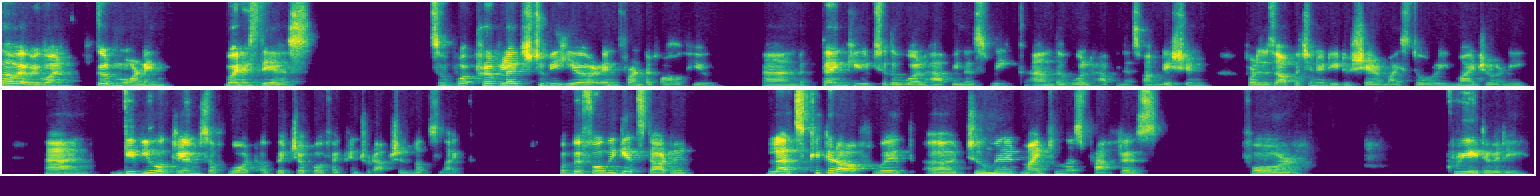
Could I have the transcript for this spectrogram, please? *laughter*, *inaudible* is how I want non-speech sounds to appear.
Hello, everyone. Good morning. Buenos dias. So, what privilege to be here in front of all of you. And thank you to the World Happiness Week and the World Happiness Foundation for this opportunity to share my story, my journey, and give you a glimpse of what a picture perfect introduction looks like. But before we get started, let's kick it off with a two minute mindfulness practice for creativity.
